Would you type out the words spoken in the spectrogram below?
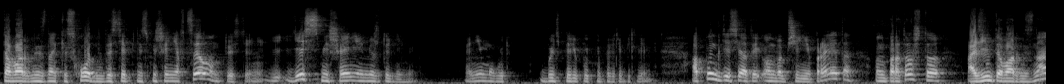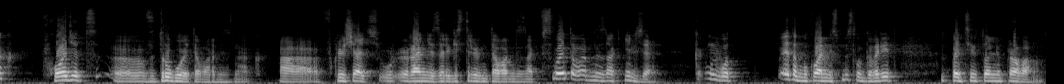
товарные знаки сходны до степени смешения в целом, то есть они, есть смешение между ними. Они могут быть перепутаны потребителями. А пункт 10, он вообще не про это, он про то, что один товарный знак входит э, в другой товарный знак. А включать ранее зарегистрированный товарный знак в свой товарный знак нельзя. Ну, вот это буквальный смысл говорит по интеллектуальным правам.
